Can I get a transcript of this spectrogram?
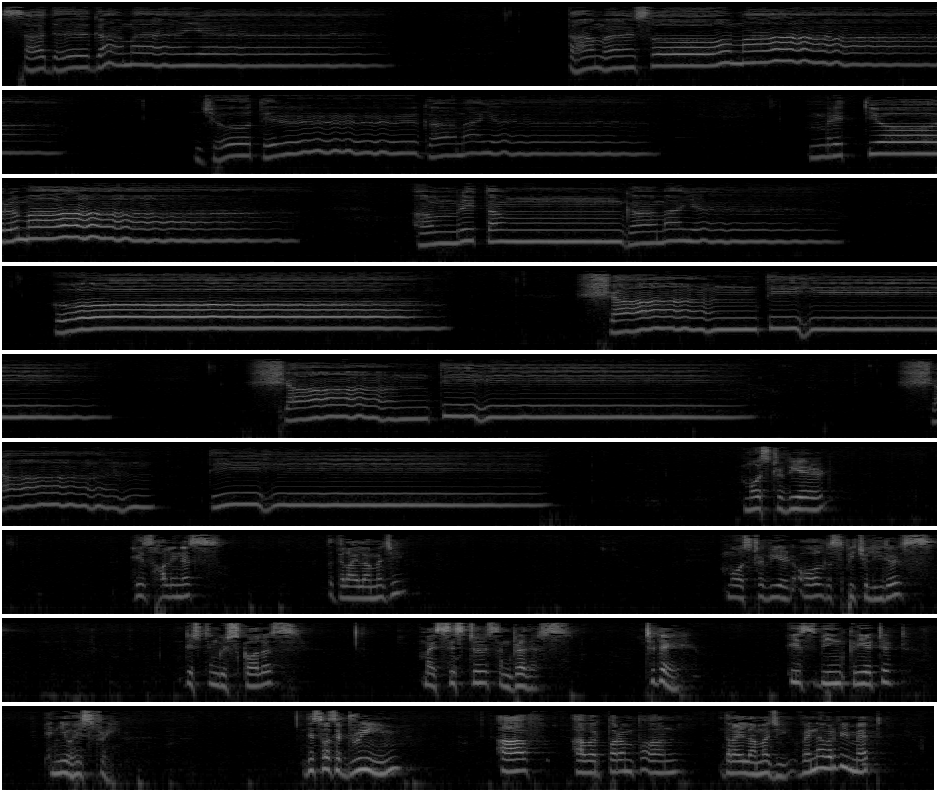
सद्गमय। तमसो मा ज्योतिर्गमय। मृत्योर्मा अमृतं गमय ॐ शान्तिः शान्तिः Most revered His Holiness the Dalai Lama Ji, most revered all the spiritual leaders, distinguished scholars, my sisters and brothers. Today is being created a new history. This was a dream of our Parampan Dalai Lama Ji. Whenever we met,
